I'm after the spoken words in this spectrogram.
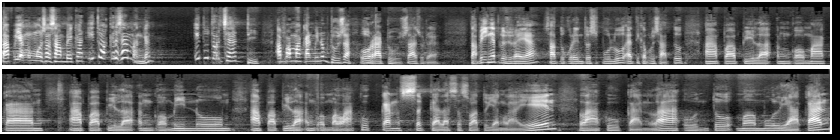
Tapi yang mau saya sampaikan itu akhir zaman kan? Itu terjadi. Apa makan minum dosa? Ora dosa sudah. Tapi ingat loh sudah ya, 1 Korintus 10 ayat 31, apabila engkau makan, apabila engkau minum, apabila engkau melakukan segala sesuatu yang lain, lakukanlah untuk memuliakan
